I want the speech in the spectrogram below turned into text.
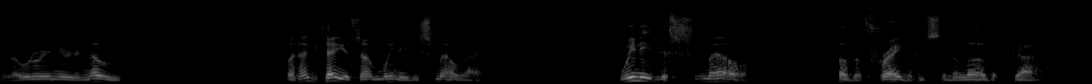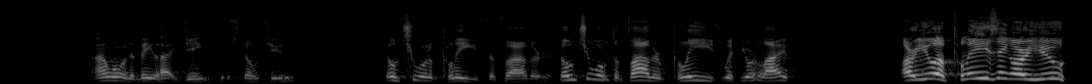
or odor in your nose. But I can tell you something, we need to smell right. We need to smell of the fragrance and the love of God. I want to be like Jesus, don't you? Don't you want to please the Father? Don't you want the Father pleased with your life? Are you a pleasing? Are you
